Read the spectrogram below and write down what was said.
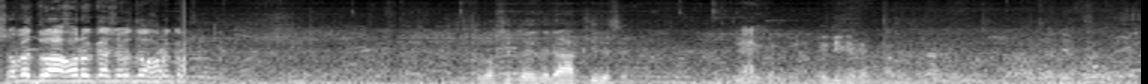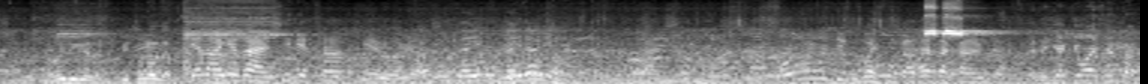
সবে দোয়া করুক সবে দোয়া করুক রসিদ আটকে গেছে। এদিকে যান। ওইদিকে দেন পিছনে দেন এদিকে কেউ আসেন না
